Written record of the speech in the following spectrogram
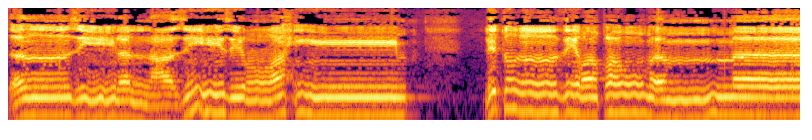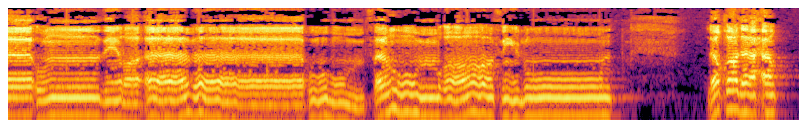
تنزيل العزيز الرحيم. لتنذر قوما ما أنذر آباؤهم فهم غافلون. لقد حق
